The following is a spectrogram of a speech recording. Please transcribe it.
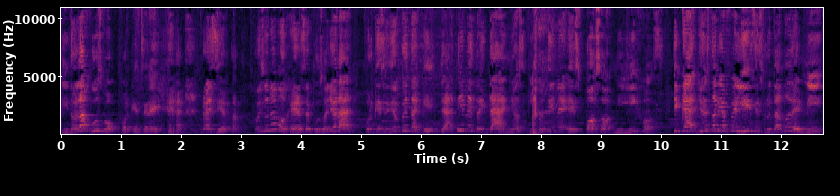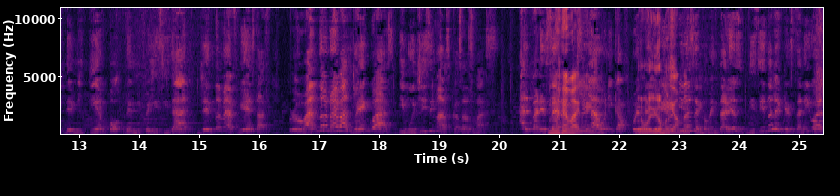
y no la juzgo porque seré. no es cierto. Pues una mujer se puso a llorar porque se dio cuenta que ya tiene 30 años y no tiene esposo ni hijos. Chica, yo estaría feliz disfrutando de mí, de mi tiempo, de mi felicidad, yéndome a fiestas, probando nuevas lenguas y muchísimas cosas más. Al parecer, no soy la única, pues no, miles de comentarios diciéndole que están igual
